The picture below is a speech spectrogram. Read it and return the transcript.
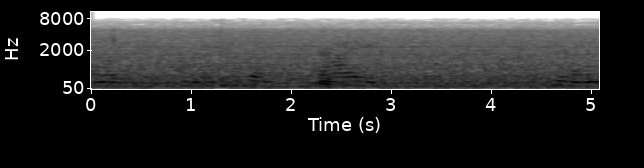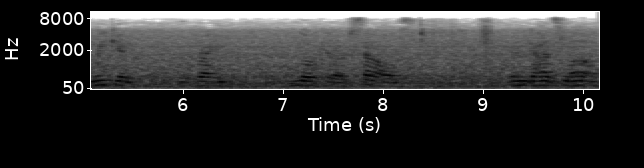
more unbelievable. Hmm. Why, you know, when we get the right look at ourselves, then God's love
